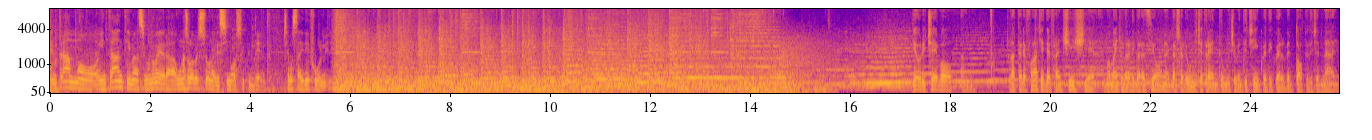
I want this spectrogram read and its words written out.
Entrammo in tanti, ma secondo me era una sola persona che si mosse qui dentro. Siamo stati dei fulmini. Io ricevo um, la telefonata di De Francisci al momento della liberazione verso le 11.30, 11.25 di quel 28 di gennaio.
